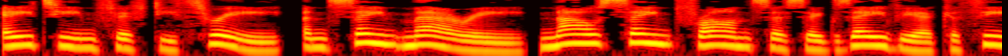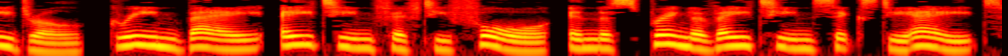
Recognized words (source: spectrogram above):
1853, and St. Mary now St. Francis Xavier Cathedral, Green Bay, 1853 1854. In the spring of 1868,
